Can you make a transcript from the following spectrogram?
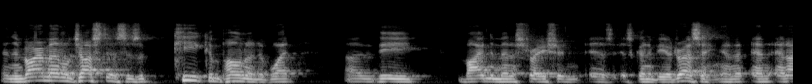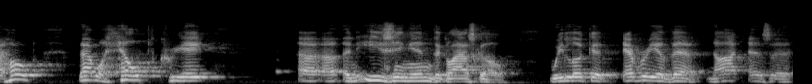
And environmental justice is a key component of what uh, the Biden administration is, is going to be addressing. And, and, and I hope that will help create uh, uh, an easing into Glasgow. We look at every event not as a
